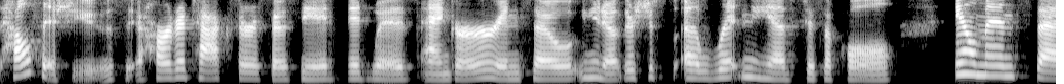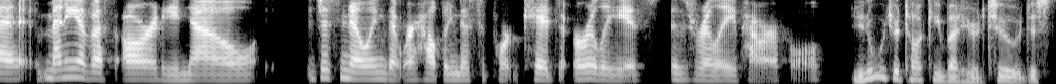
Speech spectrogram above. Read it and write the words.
health issues. Heart attacks are associated with anger. And so, you know, there's just a litany of physical ailments that many of us already know just knowing that we're helping to support kids early is is really powerful. You know what you're talking about here too. Just,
